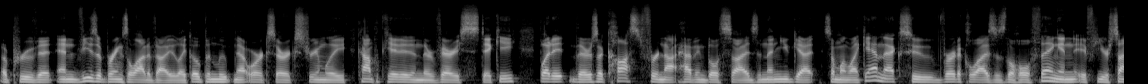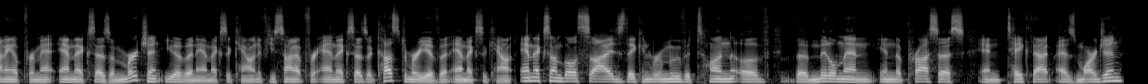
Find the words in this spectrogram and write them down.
approve it. And Visa brings a lot of value. Like open loop networks are extremely complicated and they're very sticky, but it, there's a cost for not having both sides. And then you get someone like Amex who verticalizes the whole thing. And if you're signing up for Amex as a merchant, you have an Amex account. If you sign up for Amex as a customer, you have an Amex account. Amex on both sides, they can remove a ton of the middlemen in the process and take that as margin.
